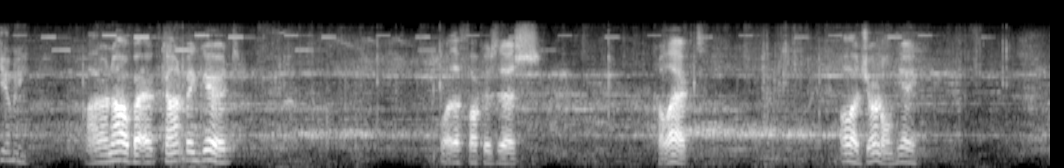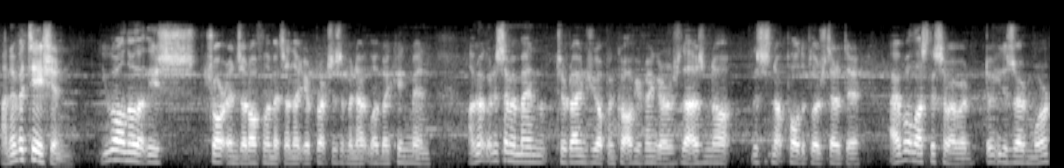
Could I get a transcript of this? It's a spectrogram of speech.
give me? I don't know, but it can't be good. What the fuck is this? Collect? Oh, a journal, yay. An invitation. You all know that these shortens are off limits and that your practices have been outlawed by King Min. I'm not going to send my men to round you up and cut off your fingers. That is not. This is not Paul de Pleur's territory. I will ask this, however. Don't you deserve more?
